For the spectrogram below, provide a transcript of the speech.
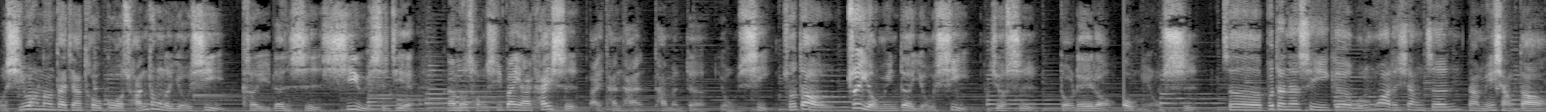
我希望让大家透过传统的游戏，可以认识西语世界。那么从西班牙开始来谈谈他们的游戏。说到最有名的游戏，就是斗雷罗斗牛士，这不单单是一个文化的象征，那没想到。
